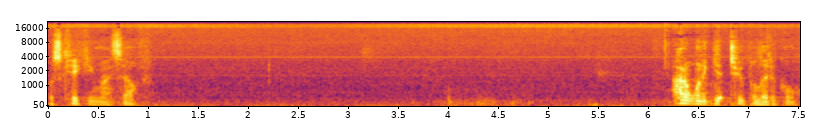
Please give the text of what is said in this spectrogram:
was kicking myself. I don't want to get too political.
